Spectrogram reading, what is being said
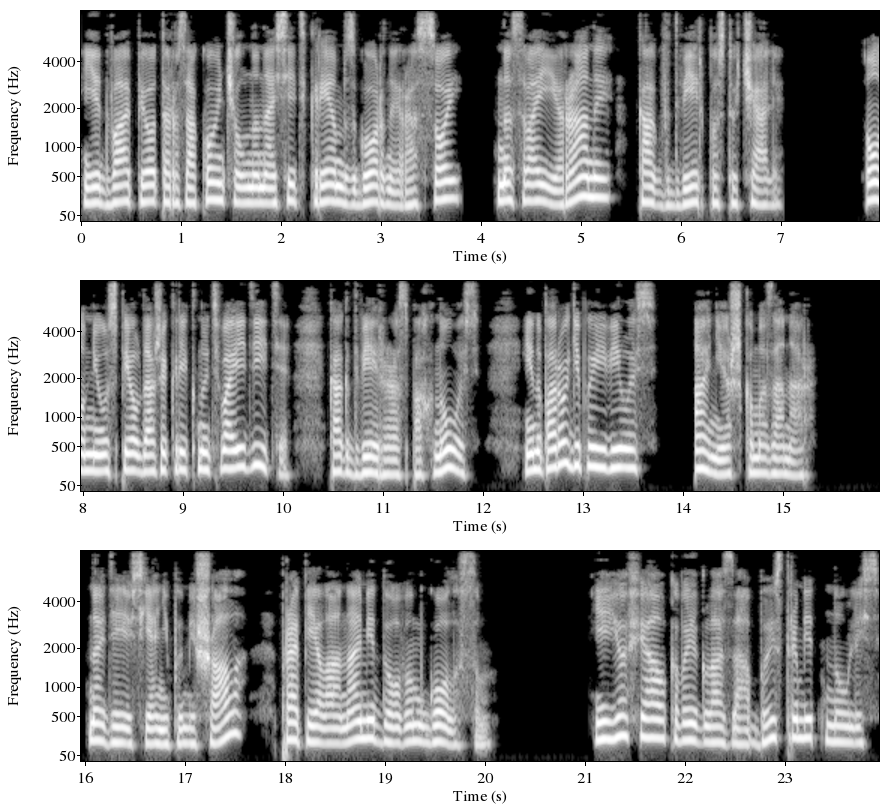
Едва Петр закончил наносить крем с горной росой на свои раны, как в дверь постучали. Он не успел даже крикнуть «Войдите!», как дверь распахнулась, и на пороге появилась Онежка Мазанар. «Надеюсь, я не помешала?» Пропела она медовым голосом. Ее фиалковые глаза быстро метнулись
